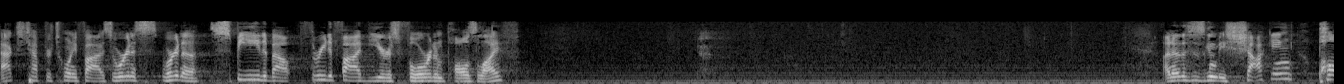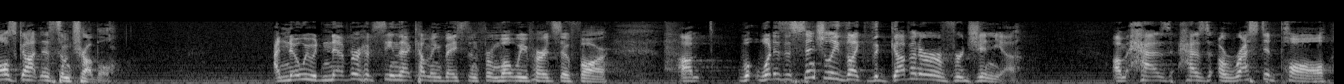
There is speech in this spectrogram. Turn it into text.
Acts chapter 25. So we're going to we're going to speed about 3 to 5 years forward in Paul's life. I know this is going to be shocking. Paul's gotten into some trouble. I know we would never have seen that coming based on from what we've heard so far. Um, what is essentially like the governor of Virginia um, has has arrested Paul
